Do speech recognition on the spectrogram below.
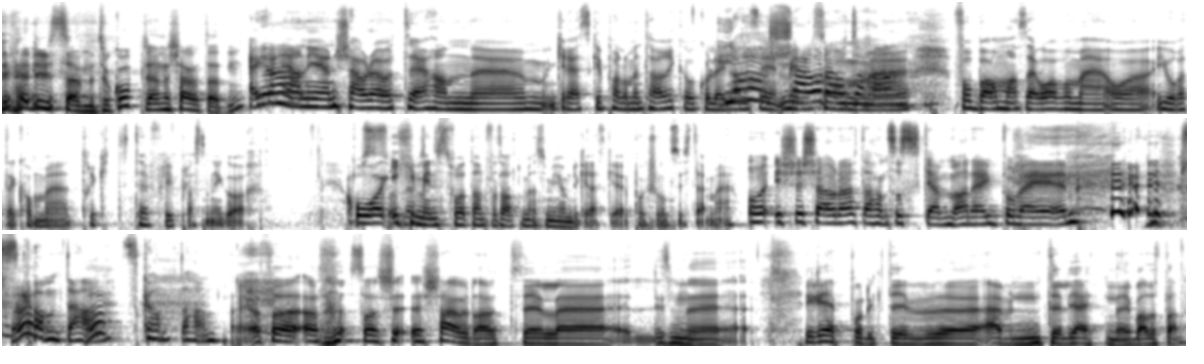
det var du som tok opp denne shoutouten. Jeg kan gjerne gi en shout-out til han uh, greske parlamentarikerkollegaen Ja, sin min som uh, forbarma seg over meg og gjorde at jeg kom trygt til flyplassen i går. Og ikke minst for at han fortalte meg så mye om det greske pensjonssystemet. Og ikke shout-out til han som skammer deg på veien. Skam til han! Skam til han. Nei, Og så, og så shout-out til eh, liksom, eh, reproduktiv eh, evnen til geitene i Ballestad.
